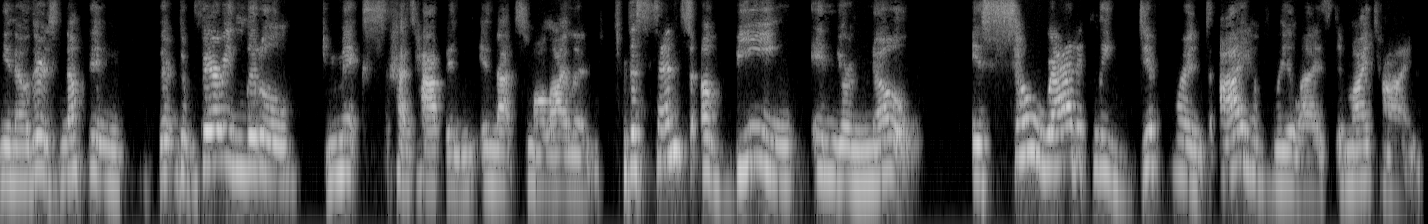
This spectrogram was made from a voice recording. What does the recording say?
You know, there's nothing, there, the very little mix has happened in that small island. The sense of being in your know is so radically different, I have realized in my time,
